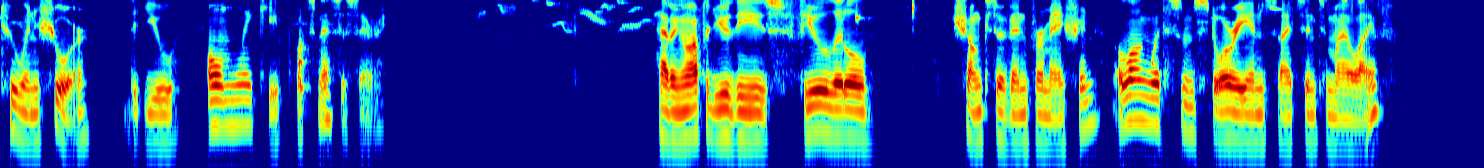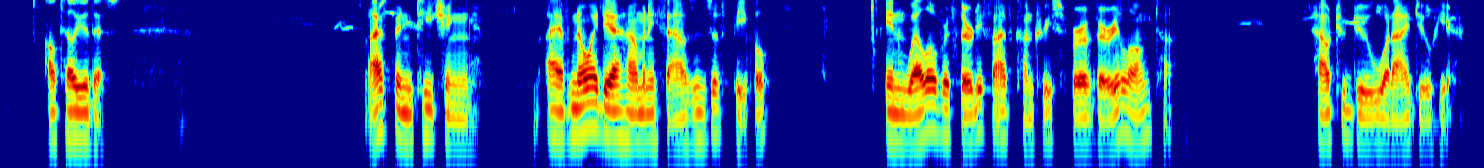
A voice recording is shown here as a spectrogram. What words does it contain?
to ensure that you only keep what's necessary. Having offered you these few little chunks of information, along with some story insights into my life, I'll tell you this. I've been teaching, I have no idea how many thousands of people in well over 35 countries for a very long time how to do what I do here.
